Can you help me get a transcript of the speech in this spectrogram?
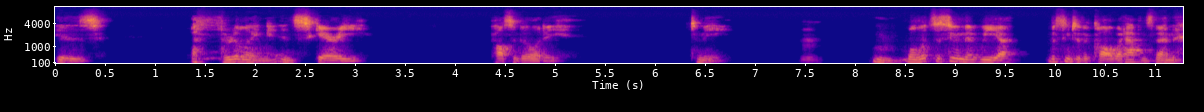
is a thrilling and scary possibility to me. Mm. Mm. Well, let's assume that we uh, listen to the call. What happens then?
